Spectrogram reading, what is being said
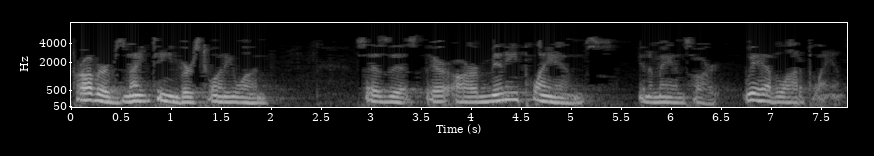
Proverbs 19 verse 21 says this, there are many plans in a man's heart. We have a lot of plans.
